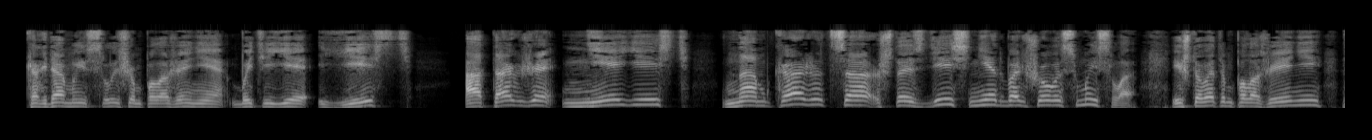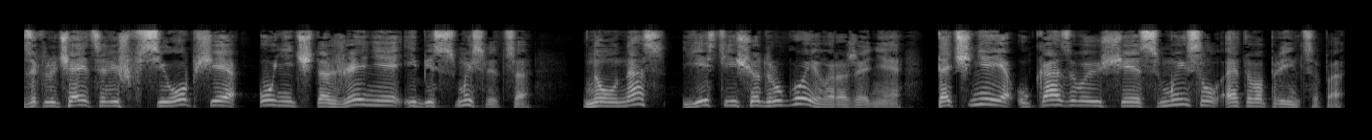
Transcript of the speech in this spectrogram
когда мы слышим положение «бытие есть», а также «не есть», нам кажется, что здесь нет большого смысла, и что в этом положении заключается лишь всеобщее уничтожение и бессмыслица. Но у нас есть еще другое выражение, точнее указывающее смысл этого принципа,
